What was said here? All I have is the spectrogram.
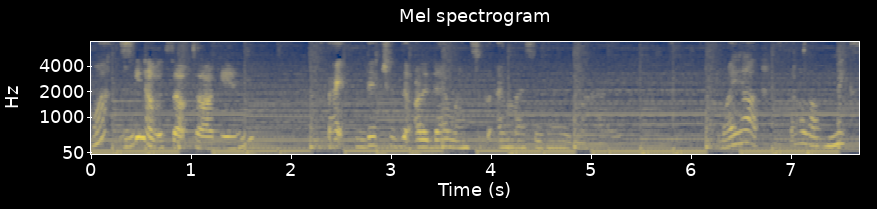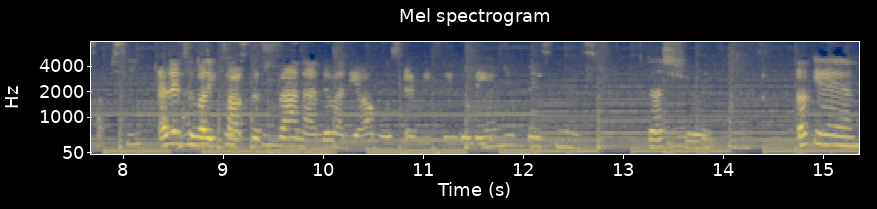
What? We never stop talking. Like literally the other day I went to I messaged my guy. Why y'all y'all have mix up? See, I literally talk to. Sana and Durandia almost every single day. mind your business. That's true. business. Okay.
